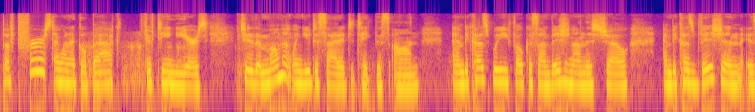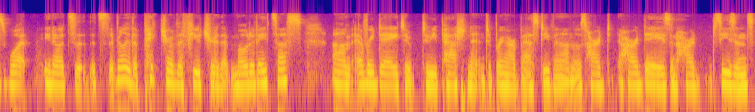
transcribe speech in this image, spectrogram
But first, I want to go back 15 years to the moment when you decided to take this on. And because we focus on vision on this show, and because vision is what, you know, it's, it's really the picture of the future that motivates us um, every day to, to be passionate and to bring our best even on those hard, hard days and hard seasons.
